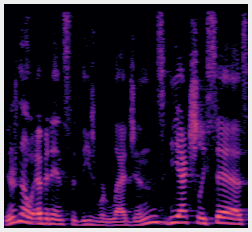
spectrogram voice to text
There's no evidence that these were legends. He actually says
